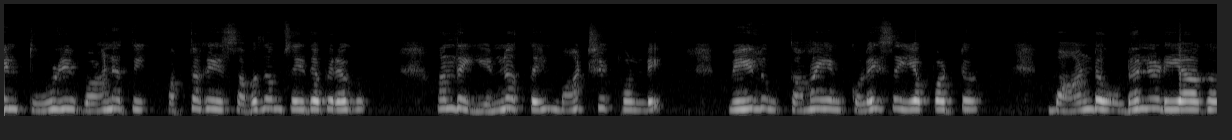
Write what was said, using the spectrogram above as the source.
என் தோழி வானத்தை அத்தகைய சபதம் செய்த பிறகு அந்த எண்ணத்தை மாற்றிக்கொண்டேன் மேலும் தமையன் கொலை செய்யப்பட்டு மாண்ட உடனடியாக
